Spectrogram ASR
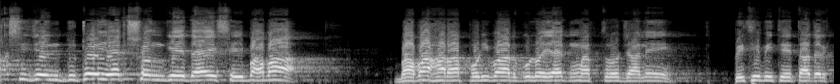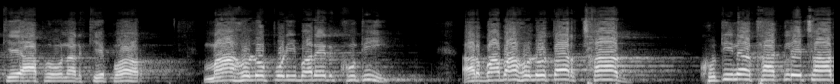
অক্সিজেন দুটোই একসঙ্গে দেয় সেই বাবা। বাবা হারা পরিবারগুলো একমাত্র জানে পৃথিবীতে তাদের কে আপন আর কে পর। মা হলো পরিবারের খুঁটি, আর বাবা হলো তার ছাদ। খুঁটি না থাকলে ছাদ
